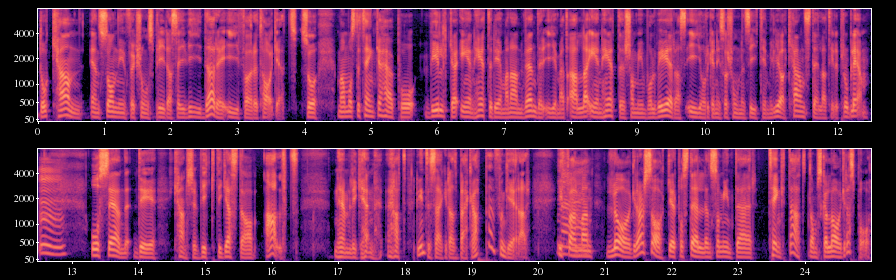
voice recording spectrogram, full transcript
då kan en sån infektion sprida sig vidare i företaget. Så man måste tänka här på vilka enheter det är man använder i och med att alla enheter som involveras i organisationens IT-miljö kan ställa till problem. Mm. Och sen det kanske viktigaste av allt, Nämligen att det är inte säkert att backupen fungerar. Nej. Ifall man lagrar saker på ställen som inte är tänkta att de ska lagras på,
